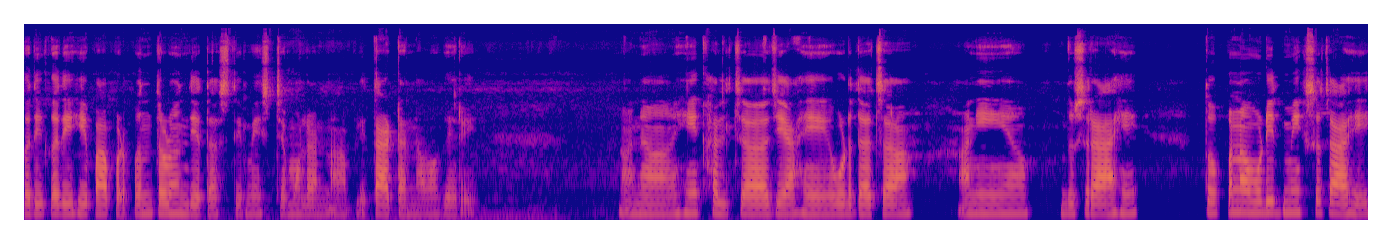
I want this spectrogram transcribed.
कधी कधी हे पापड पण तळून देत असते मेसच्या मुलांना आपले ताटांना वगैरे. आणि हे खालचा जे आहे उडदाचा आणि दुसरा आहे तो पण उडीद मिक्सच आहे.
